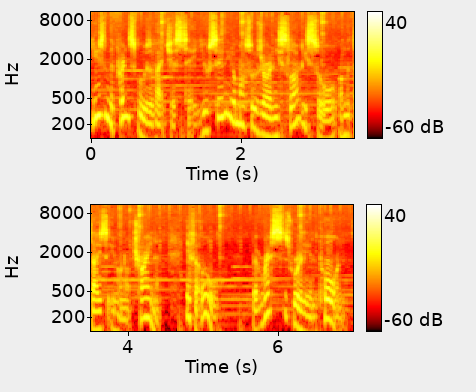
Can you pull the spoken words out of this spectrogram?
Using the principles of HST, you'll see that your muscles are only slightly sore on the days that you're not training, if at all, but rest is really important.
